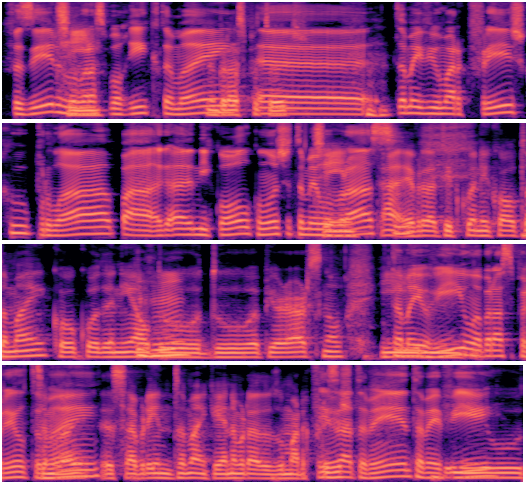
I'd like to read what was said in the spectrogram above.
fazer. Sim. Um abraço para o Rico também. Um abraço para todos. Uh, também vi o Marco Fresco por lá. Pá, a Nicole Concha também Sim. um abraço. Ah, é verdade, estive com a Nicole também, com, com o Daniel uhum. do, do Up Your Arsenal. E, também eu vi, um abraço para ele também. também. A Sabrina também, que é a namorada do Marco Fresco. Exatamente, também vi. E o,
